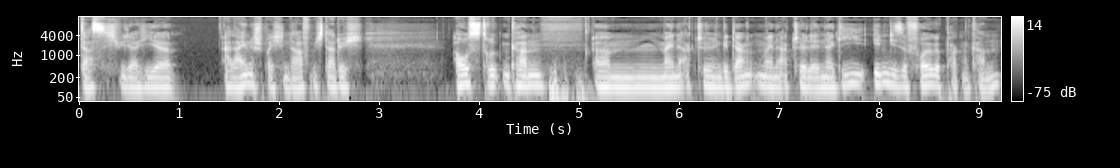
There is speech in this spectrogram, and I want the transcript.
dass ich wieder hier alleine sprechen darf, mich dadurch ausdrücken kann, ähm, meine aktuellen Gedanken, meine aktuelle Energie in diese Folge packen kann.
